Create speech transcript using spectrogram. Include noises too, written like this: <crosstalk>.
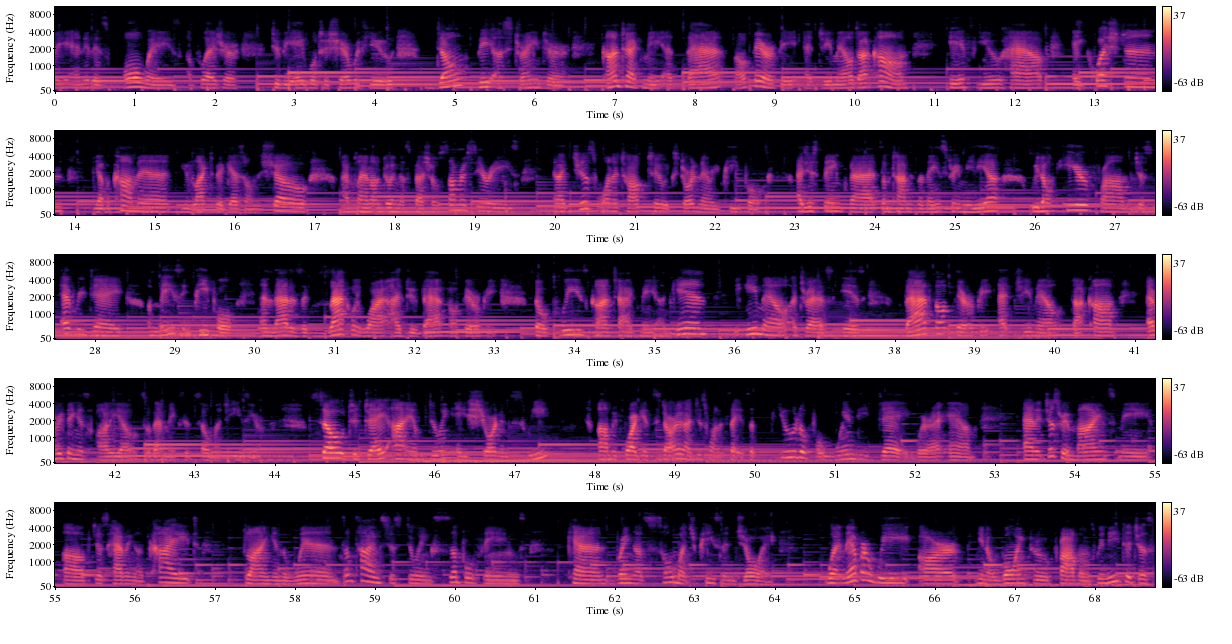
And it is always a pleasure to be able to share with you. Don't be a stranger. Contact me at badthoughttherapy at gmail.com if you have a question, you have a comment, you'd like to be a guest on the show. I plan on doing a special summer series, and I just want to talk to extraordinary people I just think that sometimes in the mainstream media, we don't hear from just everyday amazing people. And that is exactly why I do bad thought therapy. So please contact me again. The email address is badthoughttherapy at gmail.com. Everything is audio, so that makes it so much easier. So today I am doing a short and sweet. Um, before I get started, I just want to say it's a beautiful, windy day where I am. And it just reminds me of just having a kite flying in the wind. Sometimes just doing simple things can bring us so much peace and joy. Whenever we are, you know, going through problems, we need to just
